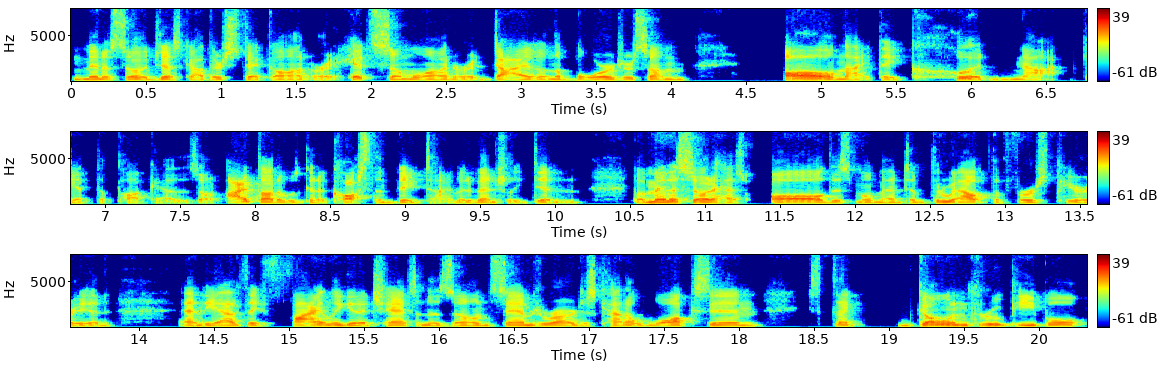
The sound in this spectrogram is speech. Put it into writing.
Minnesota just got their stick on, or it hit someone, or it dies on the boards or something. All night they could not get the puck out of the zone. I thought it was going to cost them big time, but eventually didn't. But Minnesota has all this momentum throughout the first period, and the Avs they finally get a chance in the zone. Sam Girard just kind of walks in, he's like going through people.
